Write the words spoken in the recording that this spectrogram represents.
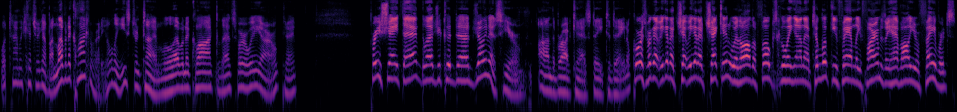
What time are we catching up on? Eleven o'clock already. Holy Eastern time. Eleven o'clock. That's where we are. Okay. Appreciate that. Glad you could uh, join us here on the broadcast day today. And of course, we're gonna we gotta check we gotta check in with all the folks going on at Tulupki Family Farms. They have all your favorites,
